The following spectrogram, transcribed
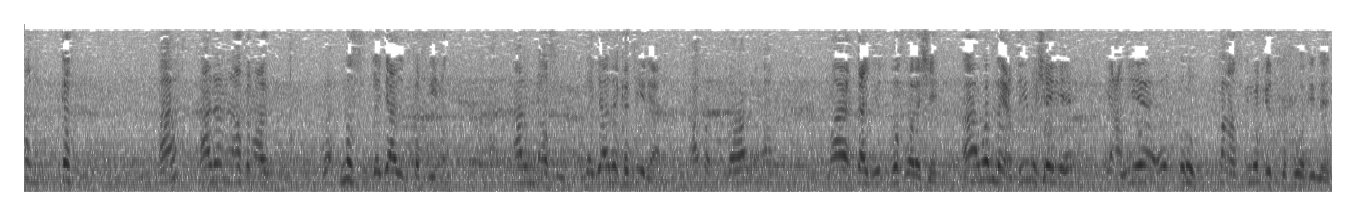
هذا كفي. ها؟ هذا من أصل نصف دجاجة تكفي هذا من أصل. دجاجة كثير يعني. ما يحتاج يطبخ ولا شيء. ها؟ ولا يعطي له شيء يعني رز. خلاص يروح يطبخ هو في بيته.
